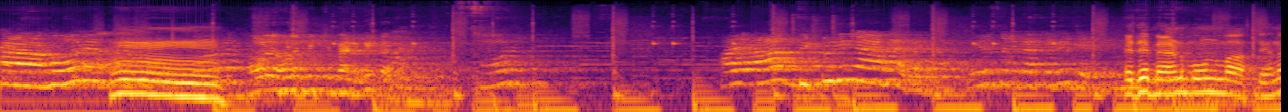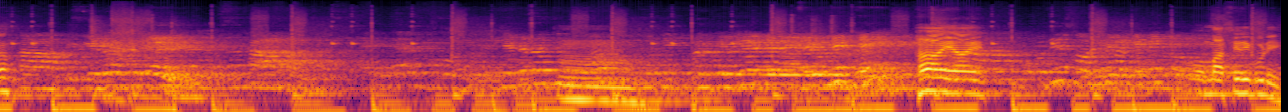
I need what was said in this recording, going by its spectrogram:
ਹਾਂ ਹੋਰ। ਹੂੰ। ਹੌਲੇ ਹੌਲੇ ਵਿੱਚ ਬੈਠ ਕੇ ਕਰਦੇ ਆ ਬਿੱਟੂ ਨਹੀਂ ਆਇਆ ਦੇ ਇੱਥੇ ਬੈਂਡ ਬੋਨ ਵਾਸਤੇ, ਹਨਾ? ਹੂੰ। ਹਾਂ ਯਾਰ ਉਹ ਮਾਸੀ ਦੀ ਕੁੜੀ।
